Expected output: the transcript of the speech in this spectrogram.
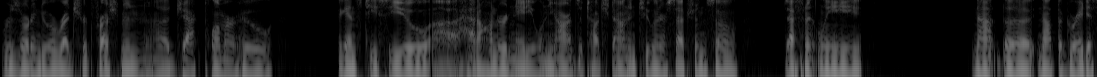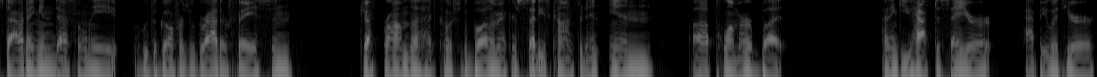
resorting to a redshirt freshman, uh, Jack Plummer, who against TCU uh, had 181 yards, a touchdown, and two interceptions. So definitely not the not the greatest outing, and definitely who the Gophers would rather face. And Jeff Brohm, the head coach of the Boilermakers, said he's confident in uh, Plummer, but I think you have to say you're happy with your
